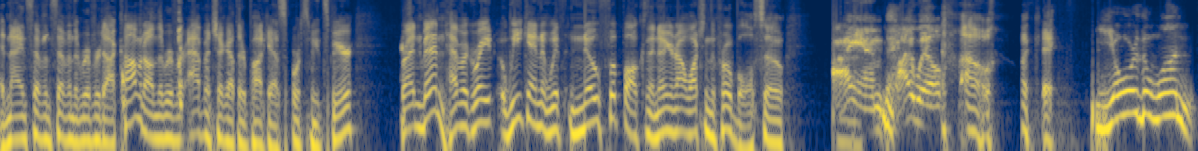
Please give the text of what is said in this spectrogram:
at 977theriver.com and on the River app and check out their podcast, Sports Meets Beer. Brad and Ben, have a great weekend with no football because I know you're not watching the Pro Bowl. So, I am. I will. oh, okay. You're the one.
